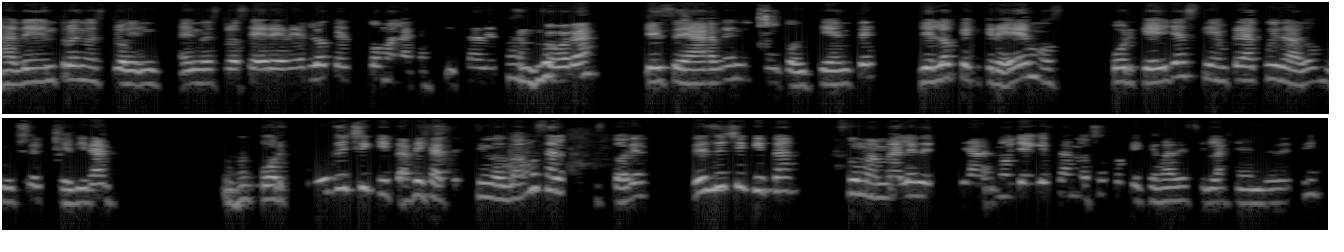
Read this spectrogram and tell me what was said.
adentro en nuestro, en, nuestro cerebro, que es como la cajita de Pandora que se abre en nuestro inconsciente y es lo que creemos, porque ella siempre ha cuidado mucho el que dirán. Porque desde chiquita, fíjate, si nos vamos a la historia, desde chiquita su mamá le decía, no llegue esta noche porque qué va a decir la gente de ti.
